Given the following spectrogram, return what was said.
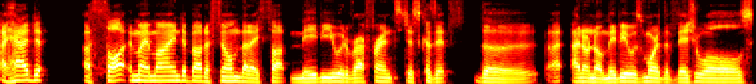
I had a thought in my mind about a film that I thought maybe you would reference just because it the I, I don't know maybe it was more the visuals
